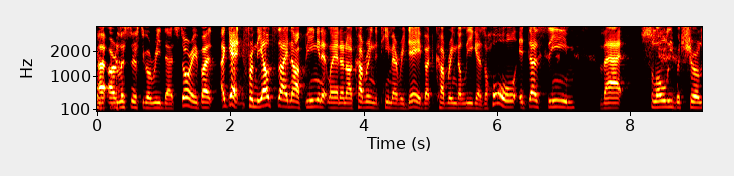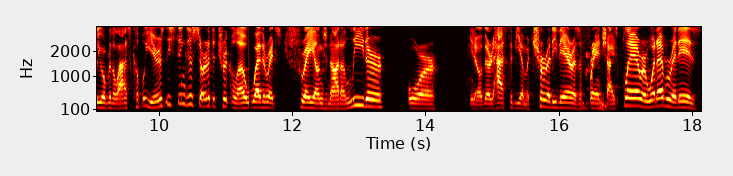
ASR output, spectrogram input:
uh, our listeners, to go read that story. But again, from the outside, not being in Atlanta, not covering the team every day, but covering the league as a whole, it does seem that slowly but surely over the last couple years, these things have started to trickle out. Whether it's Trae Young's not a leader, or you know there has to be a maturity there as a franchise player, or whatever it is.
